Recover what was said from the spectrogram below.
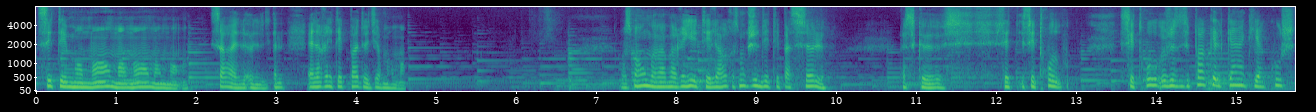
c'était maman, maman, maman. Ça, elle, elle, elle, elle arrêtait pas de dire maman. Heureusement que ma mari était là, heureusement que je n'étais pas seule. Parce que c'est trop. C'est trop. Je ne sais pas quelqu'un qui accouche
